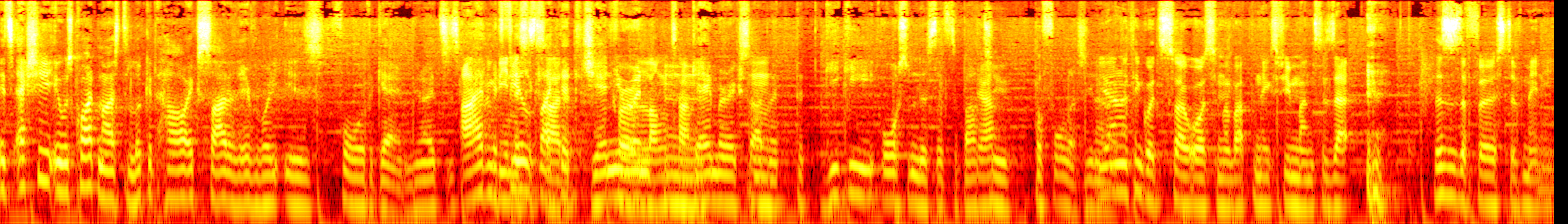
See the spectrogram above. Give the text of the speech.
it's actually it was quite nice to look at how excited everybody is for the game. You know, it's, it's I haven't it been feels like excited that for a genuine long time. gamer excitement, the geeky awesomeness that's about Yeah. to befall us. You know, Yeah, and I think what's so awesome about the next few months is that this is the first of many.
